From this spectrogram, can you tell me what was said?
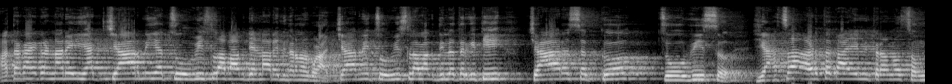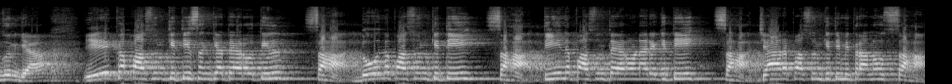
आता काय करणार आहे? या चारने या चोवीसला भाग देणार आहे मित्रांनो बघा. चारने चोवीसला भाग दिला तर किती? चार सक्क चोवीस. याचा अर्थ काय आहे मित्रांनो? समजून घ्या. एक पासून किती संख्या तयार होतील? सहा. दोन पासून किती? सहा. तीन पासून तयार होणारे किती? सहा. चारपासून किती मित्रांनो? सहा.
